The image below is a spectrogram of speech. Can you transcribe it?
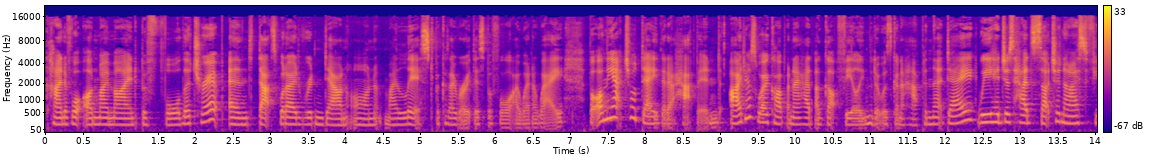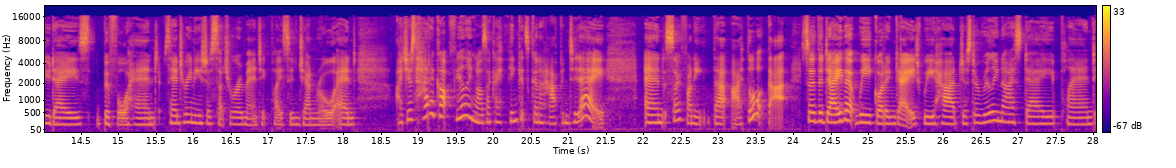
kind of were on my mind before the trip and that's what I'd written down on my list because I wrote this before I went away. But on the actual day that it happened, I just woke up and I had a gut feeling that it was going to happen that day. We had just had such a nice few days beforehand. Santorini is just such a romantic place in general and I just had a gut feeling. I was like, I think it's going to happen today. And so funny that I thought that. So, the day that we got engaged, we had just a really nice day planned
